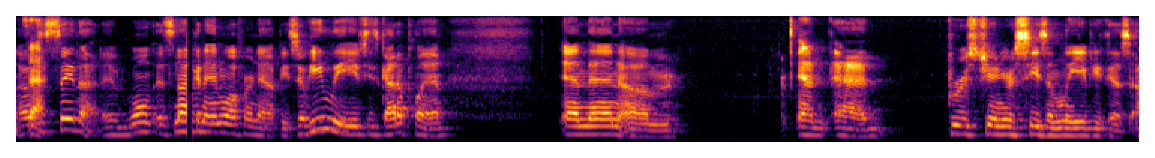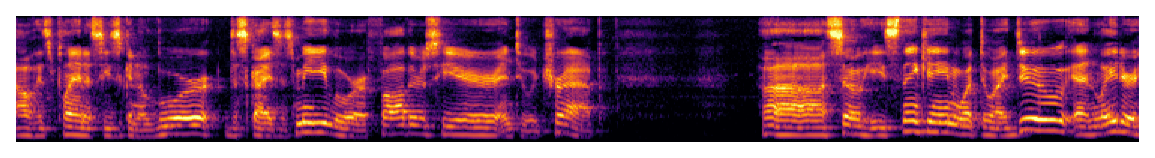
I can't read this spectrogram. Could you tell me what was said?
I would just say that it won't. It's not going to end well for Nappy. So he leaves. He's got a plan, and then um, and and Bruce Jr. sees him leave. He goes, "Oh, his plan is he's going to lure, disguise as me, lure our fathers here into a trap." Uh, so he's thinking, "What do I do?" And later,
